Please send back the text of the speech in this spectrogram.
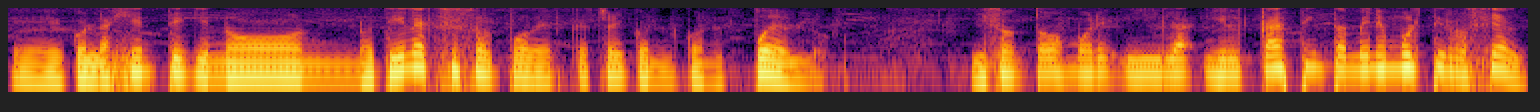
Eh, con la gente que no, no, tiene acceso al poder, ¿cachai? Con, con el pueblo. Y son todos y, la, y el casting también es multirracial.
